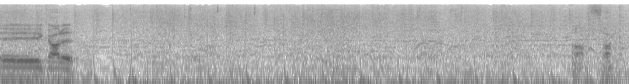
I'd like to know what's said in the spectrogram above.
Hey, got it. Oh, fuck.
